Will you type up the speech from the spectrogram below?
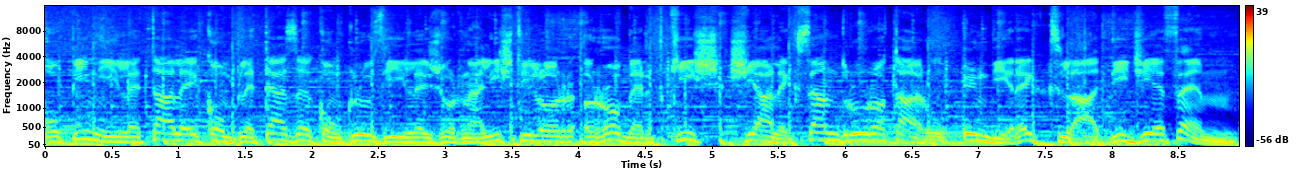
Opiniile tale completează concluziile jurnaliștilor Robert Kiș și Alexandru Rotaru în direct la DGFM.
